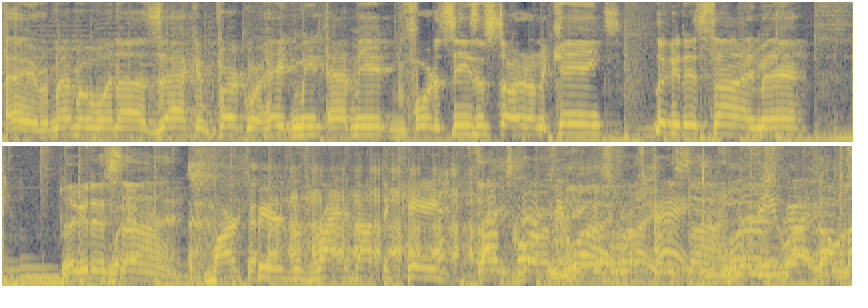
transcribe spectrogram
Hey, remember when uh, Zach and Perk were hating me at me before the season started on the Kings? Look at this sign, man. Look at this sign. Mark Spears was right about the Kings. Thanks, of course he was. He was right. Hey, we'll see you guys I on Monday.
